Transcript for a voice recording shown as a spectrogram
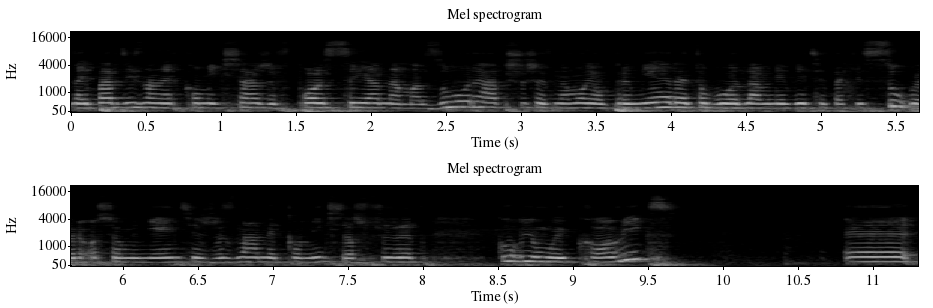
najbardziej znanych komiksiarzy w Polsce, Jana Mazura. Przyszedł na moją premierę. To było dla mnie, wiecie, takie super osiągnięcie, że znany komiksiarz przyszedł, kupił mój komiks. E,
